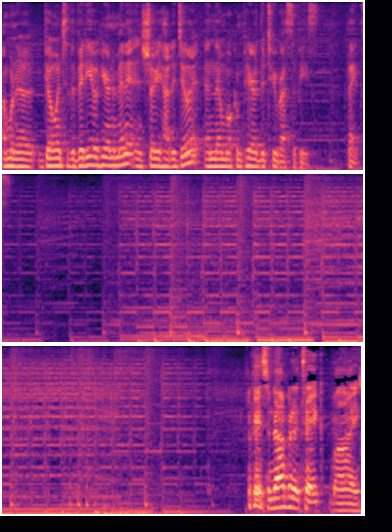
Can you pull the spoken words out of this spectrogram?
I'm gonna go into the video here in a minute and show you how to do it, and then we'll compare the two recipes. Thanks. Okay, so now I'm gonna take my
